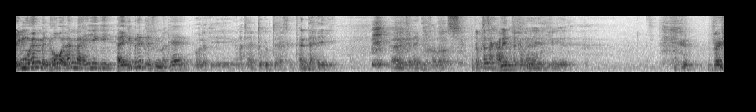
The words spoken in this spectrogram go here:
المهم إن هو لما هيجي هيجيب رجل في المكان. بقول لك إيه أنا تعبت وجبت آخري. تهدي حيلي. قالت يا نجم خلاص. انت بتضحك عليه انت كمان. في إيه؟ فاكر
